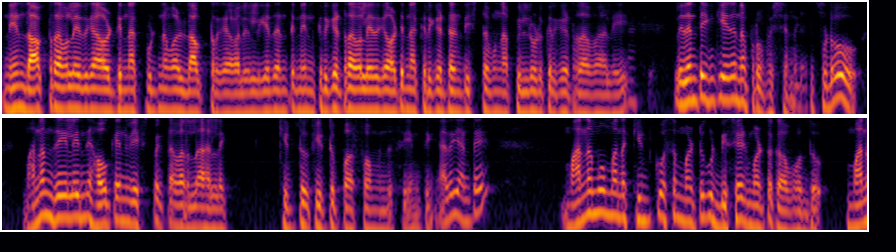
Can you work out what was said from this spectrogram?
నేను డాక్టర్ అవ్వలేదు కాబట్టి నాకు పుట్టిన వాళ్ళు డాక్టర్ కావాలి. లేదంటే నేను క్రికెటర్ అవ్వలేదు కాబట్టి నాకు క్రికెట్ అంటే ఇష్టం నా పిల్లోడు క్రికెటర్ అవ్వాలి. లేదంటే ఇంకేదైనా ప్రొఫెషన్ ఇప్పుడు మనం చేయలేంది how can we expect our like kid to kid to perform in the same thing అది అంటే మనము మన కిడ్ కోసం మట్టుకు డిసైడ్ మట్టుకు అవ్వద్దు. మన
